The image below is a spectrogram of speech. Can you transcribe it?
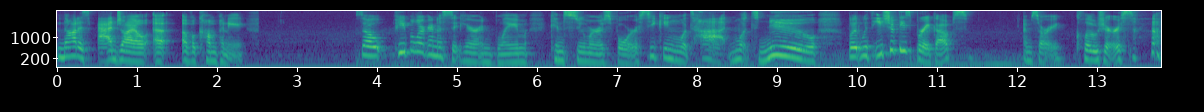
not as agile a, of a company. So people are going to sit here and blame consumers for seeking what's hot and what's new. But with each of these breakups, I'm sorry, closures,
